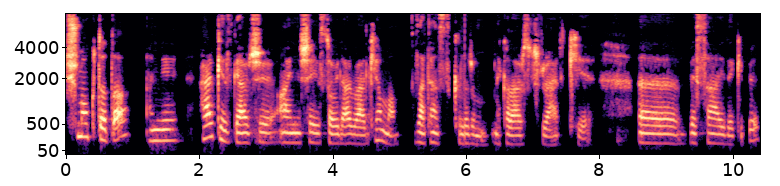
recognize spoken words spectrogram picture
şu noktada hani Herkes gerçi aynı şeyi söyler belki ama zaten sıkılırım ne kadar sürer ki e, vesaire gibi.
